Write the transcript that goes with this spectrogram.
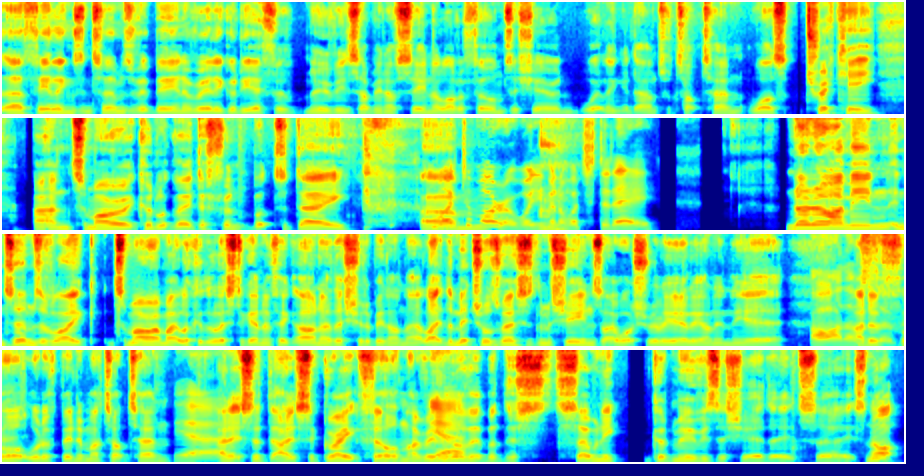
uh, feelings in terms of it being a really good year for movies. I mean, I've seen a lot of films this year, and whittling it down to a top ten was tricky. And tomorrow it could look very different, but today, Why um, tomorrow? What are you gonna watch today? No, no, I mean in terms of like tomorrow, I might look at the list again and think, oh no, this should have been on there. Like the Mitchells versus the Machines that I watched really early on in the year. Oh, that I'd have so thought good. would have been in my top ten. Yeah. and it's a it's a great film. I really Yeah. love it, but there's so many good movies this year that it's uh, it's not.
